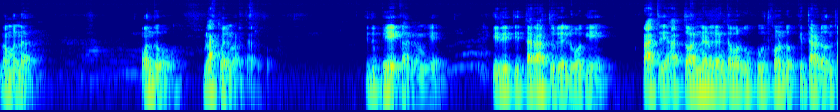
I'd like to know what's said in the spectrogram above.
ನಮ್ಮನ್ನು ಒಂದು ಬ್ಲ್ಯಾಕ್ ಮೇಲ್ ಮಾಡ್ತಾ ಇರೋದು. ಇದು ಬೇಕಾ ನಮಗೆ? ಈ ರೀತಿ ತರಾತುರಿಯಲ್ಲಿ ಹೋಗಿ ರಾತ್ರಿ ಹತ್ತು ಹನ್ನೆರಡು ಗಂಟೆವರೆಗೂ ಕೂತ್ಕೊಂಡು ಕಿತ್ತಾಡುವಂಥ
